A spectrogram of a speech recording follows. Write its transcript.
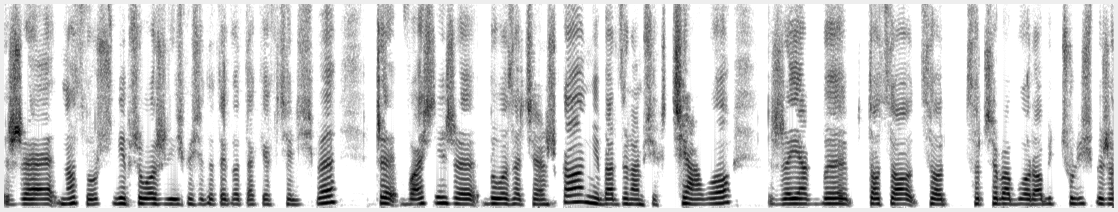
że no cóż, nie przyłożyliśmy się do tego tak, jak chcieliśmy, czy właśnie, że było za ciężko, nie bardzo nam się chciało, że jakby to, co, co, co trzeba było robić, czuliśmy, że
